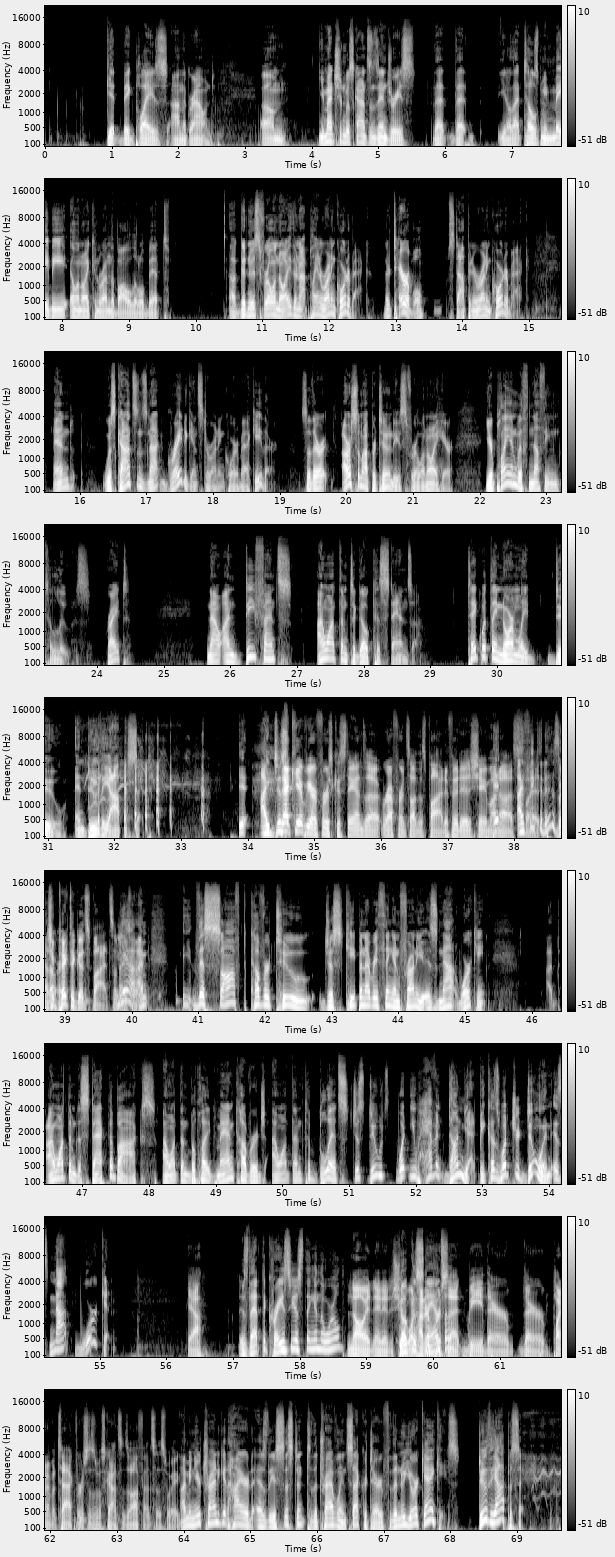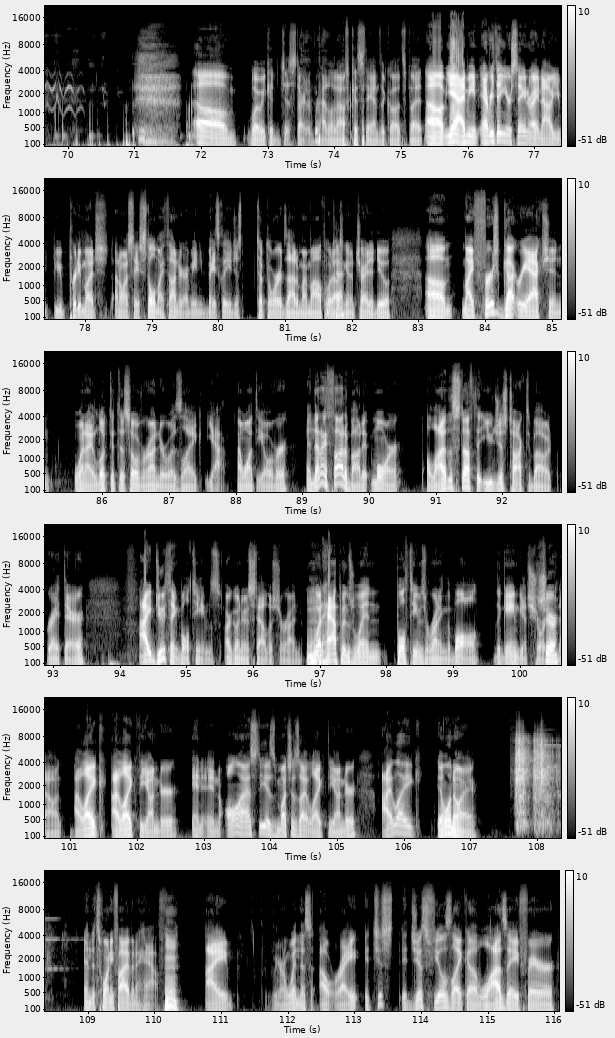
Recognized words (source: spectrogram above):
get big plays on the ground. Um, you mentioned Wisconsin's injuries. That that you know that tells me maybe Illinois can run the ball a little bit. Uh, good news for Illinois: they're not playing a running quarterback. They're terrible stopping a running quarterback, and Wisconsin's not great against a running quarterback either. So there are some opportunities for Illinois here. You're playing with nothing to lose, right? Now on defense, I want them to go Costanza. Take what they normally do and do the opposite. It, I just that can't be our first Costanza reference on this pod. If it is, shame on It- us. I but- think it is. But you picked a good spot. So nice yeah. I'm this soft cover two, just keeping everything in front of you is not working. I- want them to stack the box. I want them to play man coverage. I want them to blitz. Just do what you haven't done yet because what you're doing is not working. yeah. Is that the craziest thing in the world? No, and, and it should 100 Costanza? percent be their their plan of attack versus Wisconsin's offense this week. I mean, you're trying to get hired as the assistant to the traveling secretary for the New York Yankees. Do the opposite. Um, well, we could just start rattling off Costanza quotes, but um, yeah, I mean, everything you're saying right now, you you pretty much, I don't want to say stole my thunder. I mean, basically, you just took the words out of my mouth. What I was going to try to do. Um, my first gut reaction when I looked at this over under was like, yeah, I want the over, and then I thought about it more. A lot of the stuff that you just talked about right there, I do think both teams are going to establish a run. Mm-hmm. What happens when both teams are running the ball? The game gets shortened Sure. down. I like I like the under, and in all honesty, as much as I like the under, I like Illinois and the 25 and a half. Hmm. I we're going to win this outright. It just it just feels like a laissez-faire,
